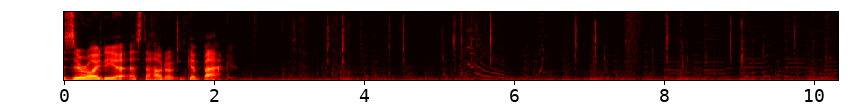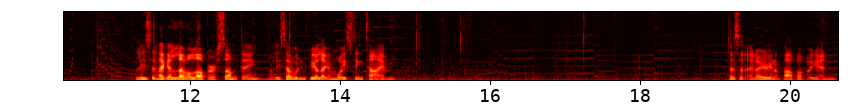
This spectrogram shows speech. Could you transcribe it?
zero idea as to how to get back. At least if I could level up or something. At least I wouldn't feel like I'm wasting time. Listen, I know you're gonna pop up again.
